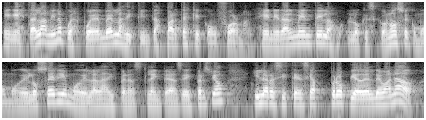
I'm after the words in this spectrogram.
En esta lámina pues pueden ver las distintas partes que conforman. Generalmente lo, que se conoce como modelo serie modela la, la impedancia de dispersión y la resistencia propia del devanado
